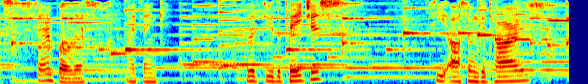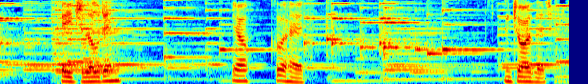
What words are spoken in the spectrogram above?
sample this, I think. Flip through the pages, see awesome guitars, page loading. You know, go ahead. Enjoy this.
